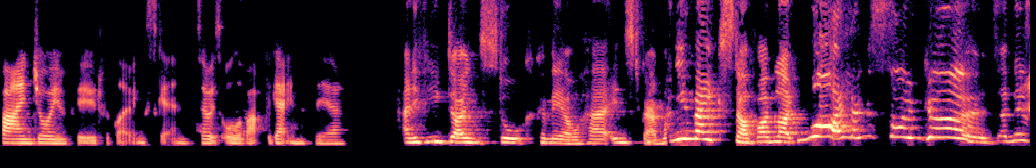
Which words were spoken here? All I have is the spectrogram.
find joy in food for glowing skin. So it's all about forgetting the fear. And if you don't stalk Camille, her Instagram, when you make stuff, I'm like, what? It looks so good. And there's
